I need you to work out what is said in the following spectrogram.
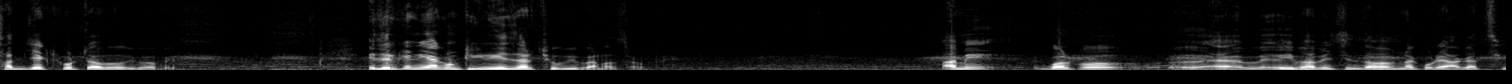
সাবজেক্ট করতে হবে ওইভাবে। এদেরকে নিয়ে এখন টিনেজার ছবি বানাতে হবে। আমি গল্প এইভাবে চিন্তাভাবনা করে আগাচ্ছি।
